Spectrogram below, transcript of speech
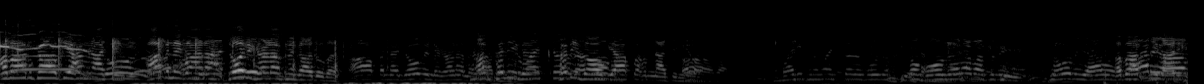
अब आप गाओ कि हम नाचेंगे आपने गाना जो भी गाना आपने गा दो बस। आपने जो भी लगाना अब सभी सभी गाओगे आप हम नाचेंगे हमारी फरमाइश का तो बोल दो। बोल दो ना बस भी। जो भी आओ अब आपकी बारी।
